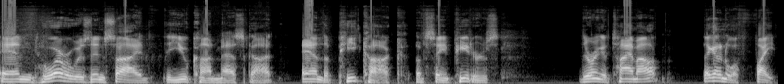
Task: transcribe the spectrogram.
and whoever was inside the UConn mascot and the Peacock of St. Peter's during a timeout, they got into a fight.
